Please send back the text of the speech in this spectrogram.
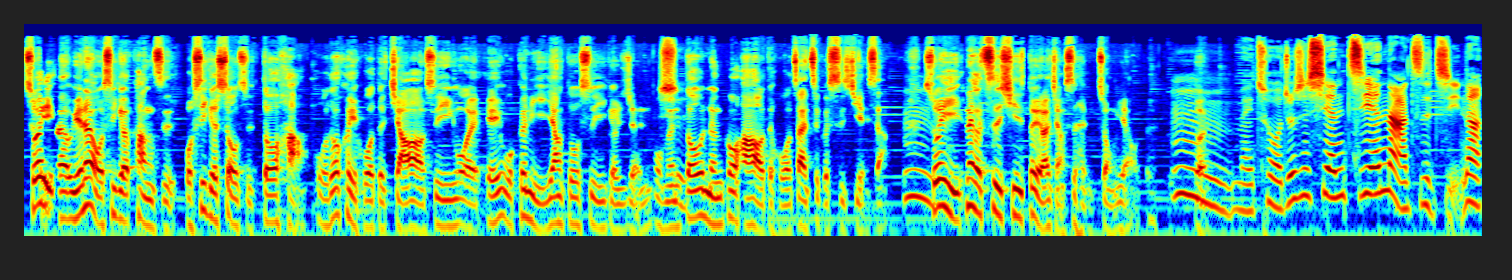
所以呃，原来我是一个胖子，我是一个瘦子。都好，我都可以活得骄傲，是因为，诶，我跟你一样都是一个人，我们都能够好好的活在这个世界上。嗯，所以那个自信对我来讲是很重要的。嗯，对没错，就是先接纳自己。那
